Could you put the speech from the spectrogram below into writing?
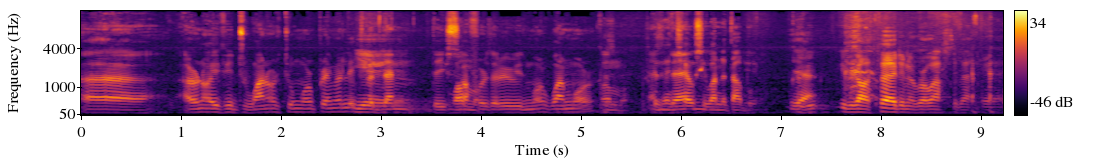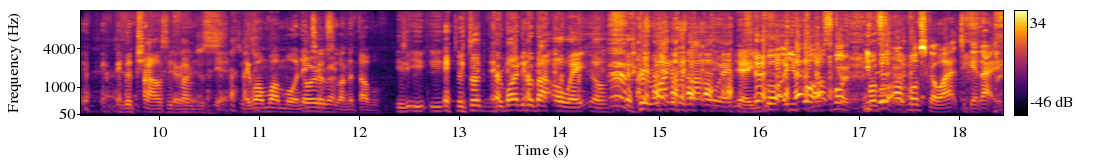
Uh, I don't know if it's one or two more Premier Leagues, Yeah, but then they One more. suffered a little bit more. One more. One more. And And then Chelsea won the double. Yeah. He was our third in a row after that. Yeah. He's a Chelsea fan. Just, Yeah, just they won one more and then Chelsea about- won the double. He, he, he, just remind him about 08, though. remind him about 08. Yeah, you brought, you brought, up, Mo- you brought up Moscow. I had to get that in.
